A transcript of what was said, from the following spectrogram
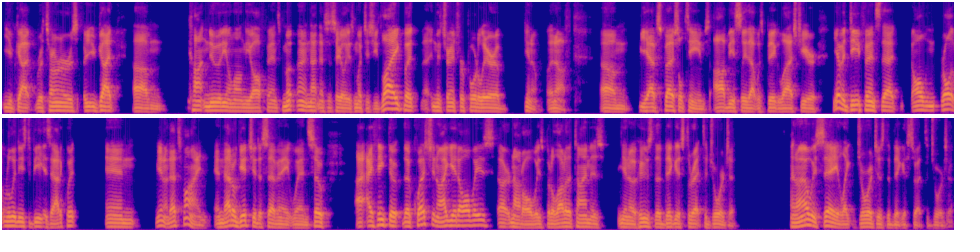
You've got returners. Or you've got um, continuity along the offense. Uh, not necessarily as much as you'd like, but in the transfer portal era, you know, enough. Um, you have special teams. Obviously, that was big last year. You have a defense that all, all it really needs to be is adequate, and you know that's fine, and that'll get you to seven, eight wins. So I, I think the the question I get always, or not always, but a lot of the time is, you know, who's the biggest threat to Georgia? And I always say like Georgia's the biggest threat to Georgia.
